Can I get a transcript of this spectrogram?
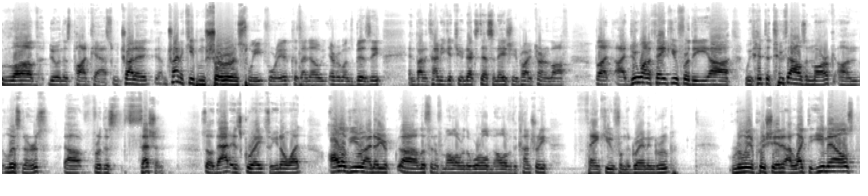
love doing this podcast. We try to I'm trying to keep them shorter and sweet for you because I know everyone's busy and by the time you get to your next destination you probably turn it off. But I do want to thank you for the uh, we've hit the 2000 mark on listeners uh, for this session. So that is great. So you know what? All of you, I know you're uh, listening from all over the world and all over the country. Thank you from the Grandin Group. Really appreciate it. I like the emails.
